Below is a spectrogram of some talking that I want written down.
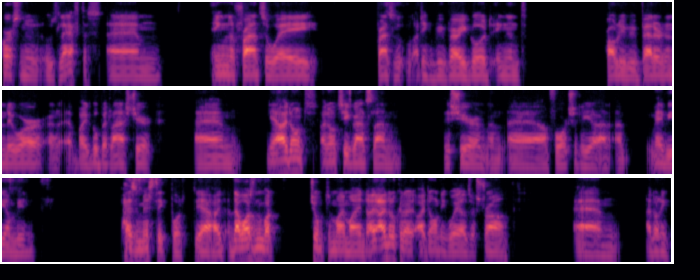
person who, who's left us. Um, England France away. France, I think, would be very good. England probably be better than they were uh, by a good bit last year. Um, yeah, I don't, I don't see Grand Slam this year, and, and uh, unfortunately, uh, maybe I'm being pessimistic, but yeah, I, that wasn't what jumped in my mind. I, I look at it, I don't think Wales are strong. Um, I don't think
